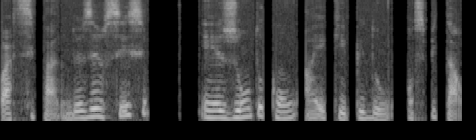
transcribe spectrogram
participaram do exercício eh, junto com a equipe do hospital.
